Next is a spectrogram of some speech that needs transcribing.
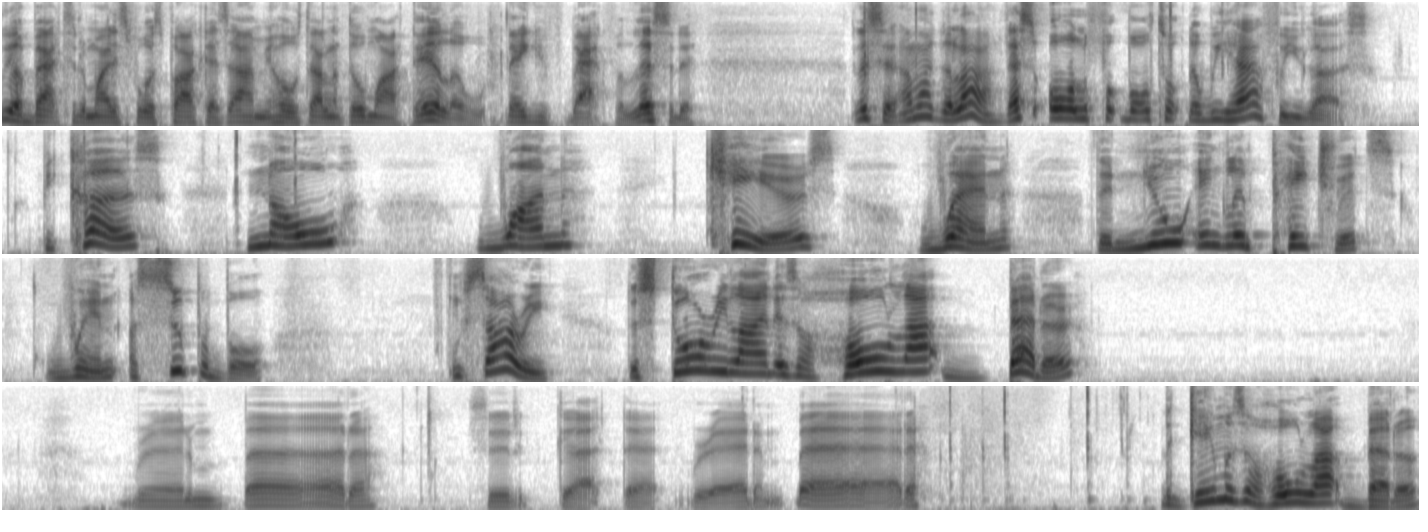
We are back to the Mighty Sports Podcast. I'm your host, Alan Thomar. Thank you back for listening. Listen, I'm not gonna lie. That's all the football talk that we have for you guys. Because no one cares when the New England Patriots win a Super Bowl. I'm sorry. The storyline is a whole lot better. Bread and butter. Should've got that bread and butter. The game is a whole lot better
